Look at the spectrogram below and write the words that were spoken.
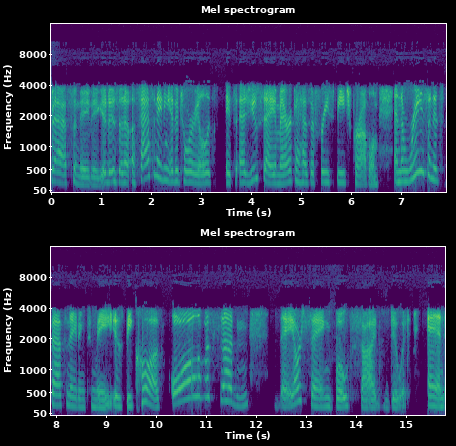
fascinating. It is a, a fascinating editorial. It's it's as you say, America has a free speech problem, and the reason it's fascinating to me is because all of a sudden they are saying both sides do it. And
